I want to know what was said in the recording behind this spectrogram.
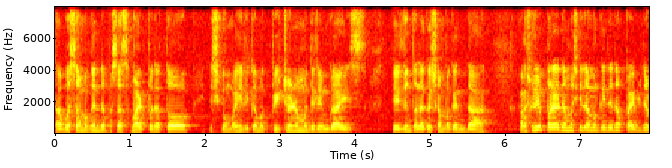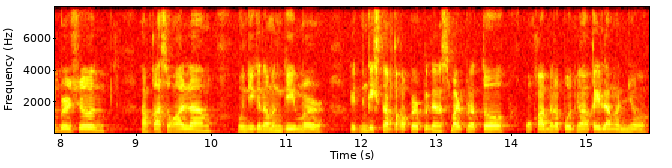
Tapos ang maganda pa sa smartphone na to is kung mahilig ka mag-picture ng madilim guys. Dahil doon talaga siya maganda. Actually pareho naman sila maganda ng 5G na version. Ang kaso nga lang, kung hindi ka naman gamer. It guys, napaka-perfect na ng smartphone na to kung camera phone nga ang kailangan nyo.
